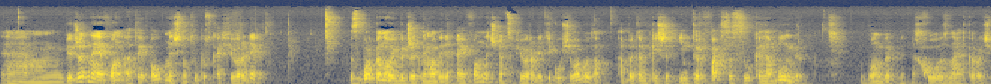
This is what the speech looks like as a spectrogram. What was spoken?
Эм, бюджетный iPhone от Apple начнут выпускать в феврале. Сборка новой бюджетной модели iPhone начнется в феврале текущего года. Об этом пишет Интерфакс со ссылкой на Bloomberg. Bloomberg, хуй его знает, короче.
